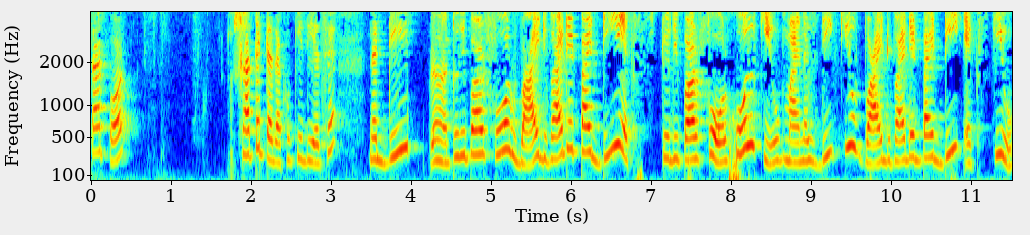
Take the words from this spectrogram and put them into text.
তারপর সাতেরটা দেখো কি দিয়েছে? না d to the power four y divided by d x to the power four whole cube minus d cube y divided by d x cube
